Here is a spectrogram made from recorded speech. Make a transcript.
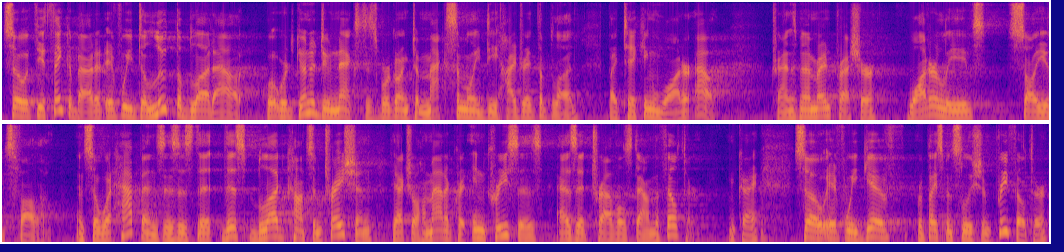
So if you think about it, if we dilute the blood out, what we're going to do next is we're going to maximally dehydrate the blood by taking water out. Transmembrane pressure, water leaves, solutes follow. And so what happens is, is that this blood concentration, the actual hematocrit, increases as it travels down the filter. Okay? So if we give replacement solution pre-filter,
